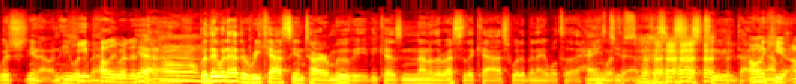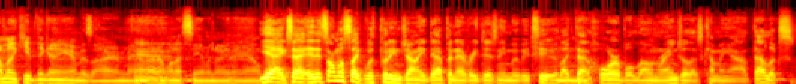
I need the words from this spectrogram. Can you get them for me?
Which you know, and he would have been, probably would've yeah. done but they would have had to recast the entire movie because none of the rest of the cast would have been able to hang with too him. because He's just too dynamic. I want to keep. I'm going to keep thinking of him as Iron Man. I don't want to see him in anything else. Yeah, exactly. And It's almost like with putting Johnny Depp in every Disney movie too. Mm. Like that horrible Lone Ranger that's coming out. That looks.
